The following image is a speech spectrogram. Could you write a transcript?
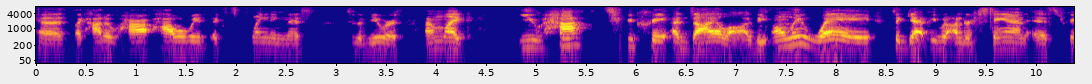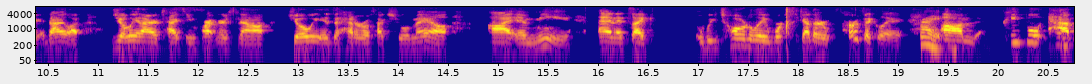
Kiss? Like, how do how how are we explaining this to the viewers? I'm like, you have to create a dialogue. The only way to get people to understand is to create a dialogue. Joey and I are tag team partners now. Joey is a heterosexual male. I am me, and it's like we totally work together perfectly right. um, people have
